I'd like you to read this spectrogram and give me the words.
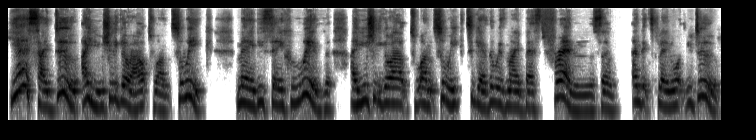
Yes, I do. I usually go out once a week. Maybe say who with. I usually go out once a week together with my best friends uh, and explain what you do.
